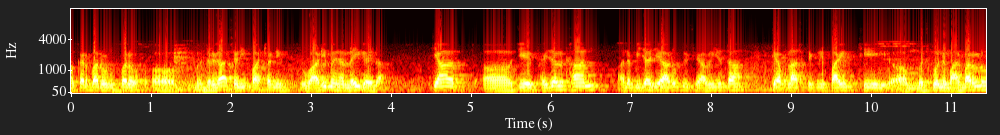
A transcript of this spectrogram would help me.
મકરબા રોડ ઉપર દરગાહ છે પાછળની વાડીમાં એને લઈ ગયેલા. ત્યાં જે ફૈઝલ ખાન અને બીજા જે આરોપી છે, આવી જતા ત્યાં પ્લાસ્ટિકની પાઇપથી મજકૂરને માર મારેલો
